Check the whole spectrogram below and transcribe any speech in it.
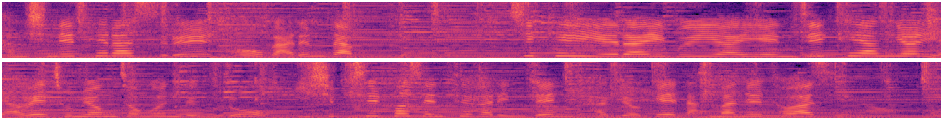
당신의 테라스를 더욱 아름답게 CKLIVING 태양열 야외 조명 정원 등으로 27% 할인된 가격에 낭만을 더하세요.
